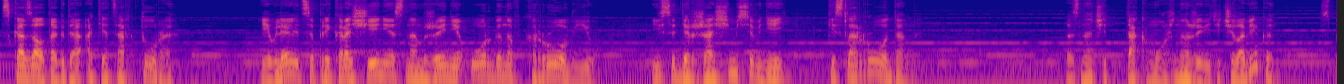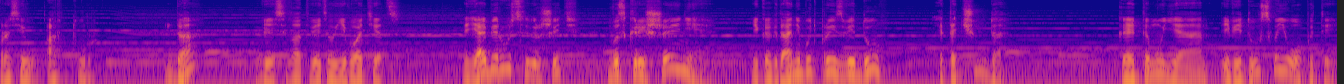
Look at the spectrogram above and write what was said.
сказал тогда отец Артура, является прекращение снабжения органов кровью и содержащимся в ней кислородом. «Значит, так можно оживить и человека?» — спросил Артур. «Да», — весело ответил его отец. «Я берусь совершить воскрешение и когда-нибудь произведу это чудо. К этому я и веду свои опыты.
